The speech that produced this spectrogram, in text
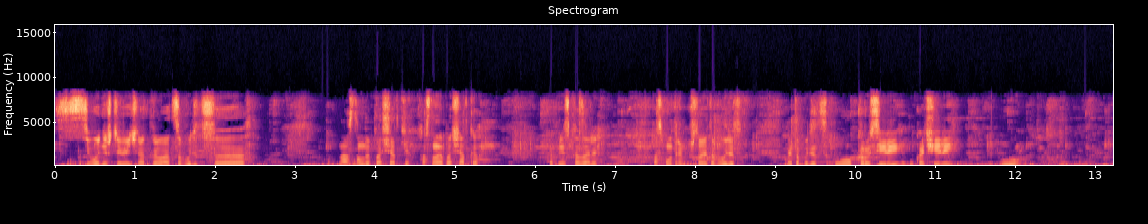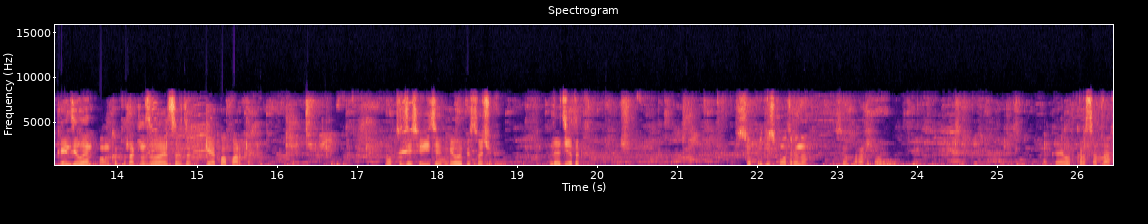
Сегодняшний вечер открываться будет э, на основной площадке. Основная площадка, как мне сказали, посмотрим, что это будет. Это будет у каруселей, у качелей, у Кэндиленд, по-моему, как-то так называется это, и аквапарка. Вот здесь, видите, белый песочек для деток. Все предусмотрено, все хорошо. Такая вот красота.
